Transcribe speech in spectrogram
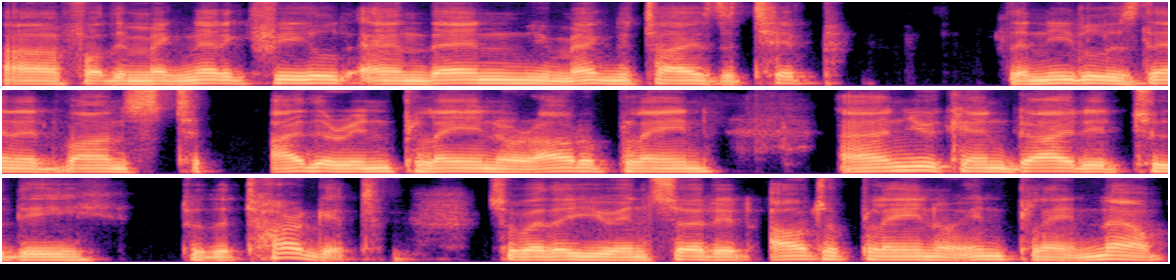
uh, for the magnetic field, and then you magnetize the tip. The needle is then advanced either in plane or out of plane, and you can guide it to the to the target. So whether you insert it out of plane or in plane. Now,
